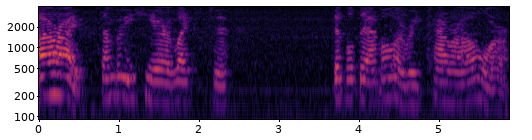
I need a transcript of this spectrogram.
All right. Somebody here likes to dibble dabble or read tarot or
